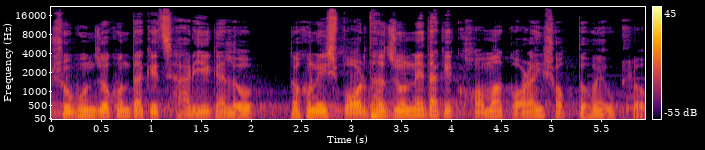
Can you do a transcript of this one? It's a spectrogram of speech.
শোভন যখন তাকে ছাড়িয়ে গেল, তখন এই স্পর্ধার জন্যে তাকে ক্ষমা করাই শক্ত হয়ে উঠল।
